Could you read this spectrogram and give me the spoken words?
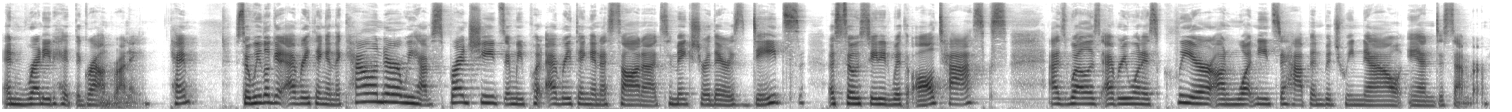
and ready to hit the ground running. Okay. So we look at everything in the calendar, we have spreadsheets, and we put everything in Asana to make sure there's dates associated with all tasks, as well as everyone is clear on what needs to happen between now and December.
